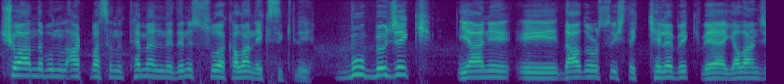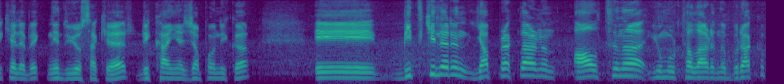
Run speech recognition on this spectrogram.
Şu anda bunun artmasının temel nedeni sulak alan eksikliği. Bu böcek yani e, daha doğrusu işte kelebek veya yalancı kelebek ne diyorsak eğer Ricania japonica e, bitkilerin yapraklarının altına yumurtalarını bırakıp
